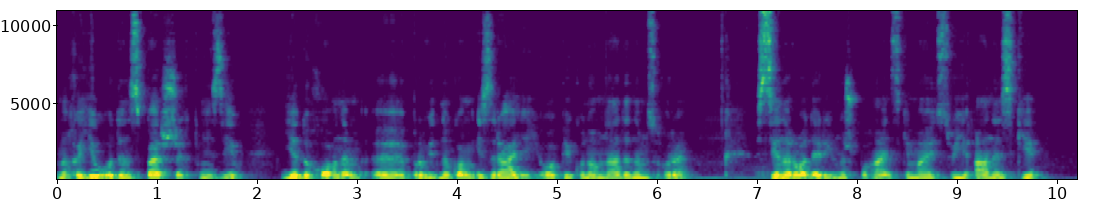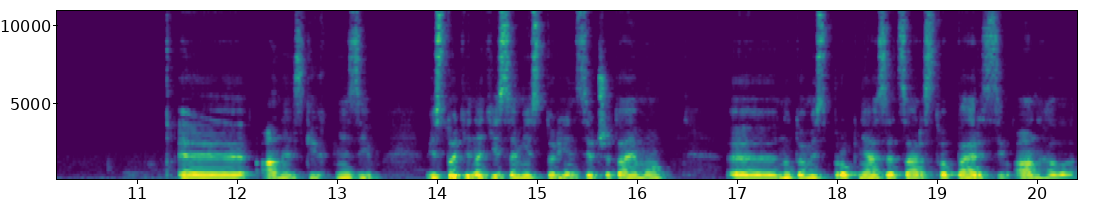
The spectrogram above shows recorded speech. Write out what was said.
Михаїл, один з перших князів, є духовним е, провідником Ізраїля, його опікуном наданим згори. Всі народи, рівно ж поганські, мають свої ангельські, е, ангельських князів. В істоті на тій самій сторінці читаємо е, натомість про князя царства Персів, ангела,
